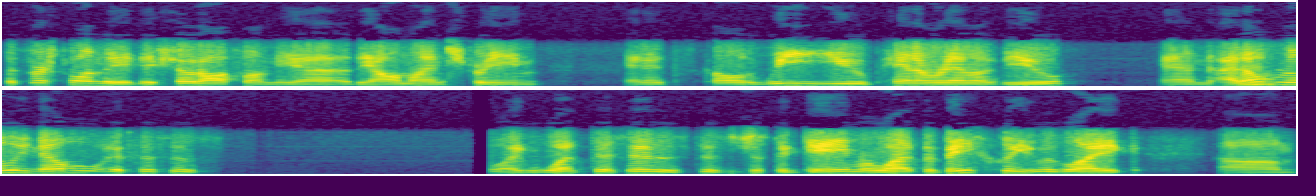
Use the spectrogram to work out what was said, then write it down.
The first one they they showed off on the uh, the online stream, and it's called Wii U Panorama View. And I don't Hmm. really know if this is like what this is. If this is just a game or what? But basically, it was like um,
